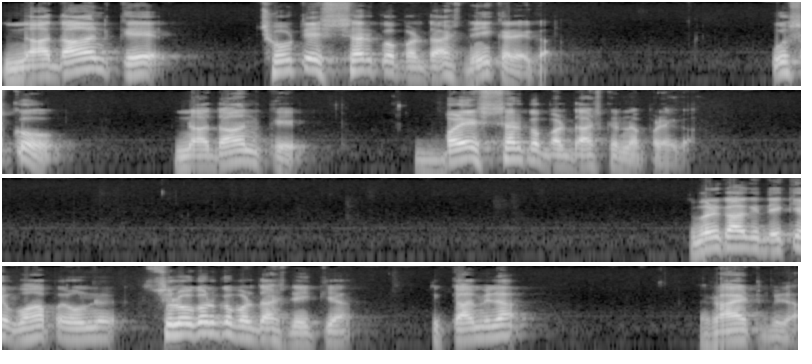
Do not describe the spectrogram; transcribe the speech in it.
نادان کے چھوٹے شر کو برداشت نہیں کرے گا۔ اس کو نادان کے بڑے شر کو برداشت کرنا پڑے گا۔ تو میں نے کہا کہ دیکھیے، وہاں پر انہوں نے سلوگن کو برداشت نہیں کیا تو کیا ملا؟ رائٹ ملا،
